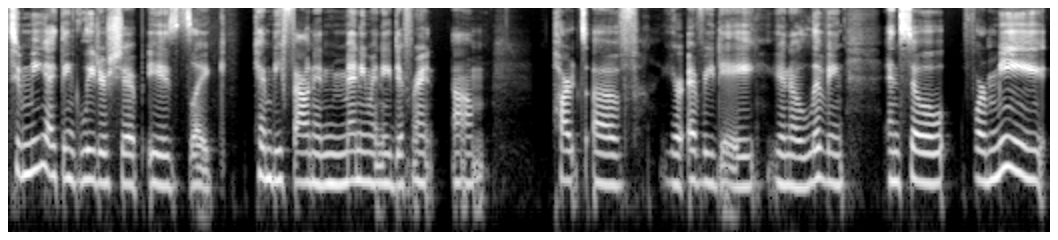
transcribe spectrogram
to me, I think leadership is like can be found in many, many different um, parts of your everyday, you know, living. And so for me,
